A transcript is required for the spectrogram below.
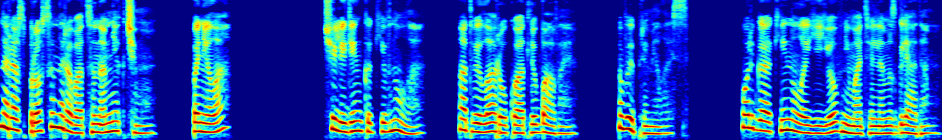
На расспросы нарываться нам не к чему. Поняла?» Челединка кивнула, отвела руку от Любавы, выпрямилась. Ольга окинула ее внимательным взглядом.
